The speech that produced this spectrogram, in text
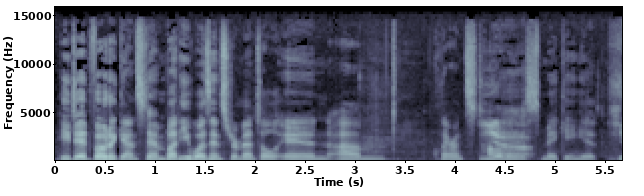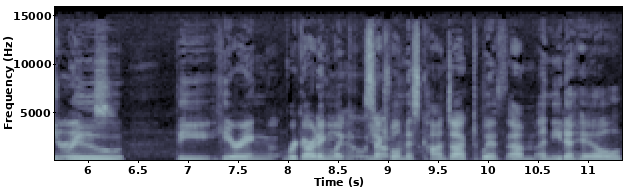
He did vote against him, but he was instrumental in um, Clarence Yeah. Thomas making it Hearings. through the hearing regarding Anita like Hill, yeah. sexual misconduct with um, Anita Hill,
